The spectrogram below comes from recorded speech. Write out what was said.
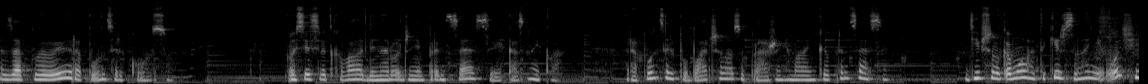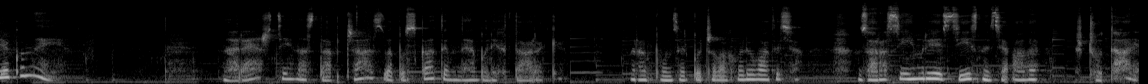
заплели Рапунцель косу. Усі святкували день народження принцеси, яка зникла. Рапунцель побачила зображення маленької принцеси. Дівчинка мала такі ж зелені очі, як у неї. Нарешті настав час запускати в небо ліхтарики. Рапунцель почала хвилюватися. Зараз її мрія здійсниться, але що далі?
